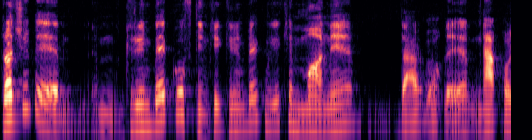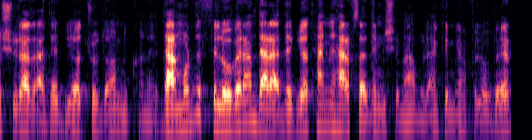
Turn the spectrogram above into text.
راجع به گرینبرگ گفتیم که گرینبرگ میگه که مانع در واقع نقاشی رو از ادبیات جدا می‌کنه. در مورد فلوبر هم در ادبیات همین حرف زده میشه معمولا که میگن فلوبر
